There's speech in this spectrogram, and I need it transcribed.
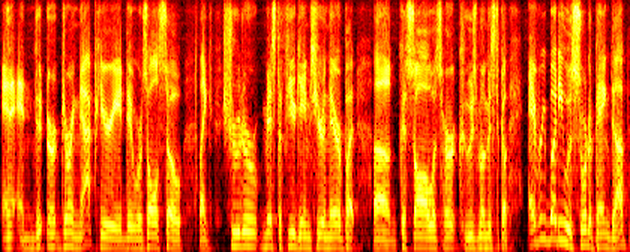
and and th- er, during that period there was also like Schroeder missed a few games here and there, but uh, Gasol was hurt, Kuzma missed a couple. Everybody was sort of banged up,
